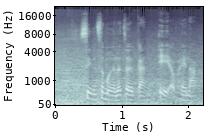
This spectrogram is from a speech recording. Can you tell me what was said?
ๆ สินเสมอและเจอกันเออภัยรักษ์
